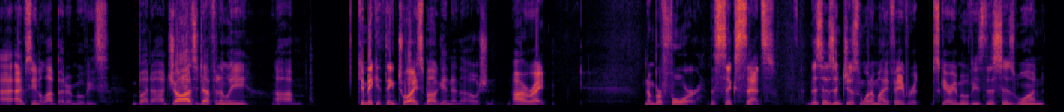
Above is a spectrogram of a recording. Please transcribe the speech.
I have seen a lot better movies, but uh, Jaws definitely um, can make you think twice about getting in the ocean. All right. Number four, The Sixth Sense. This isn't just one of my favorite scary movies. This is one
